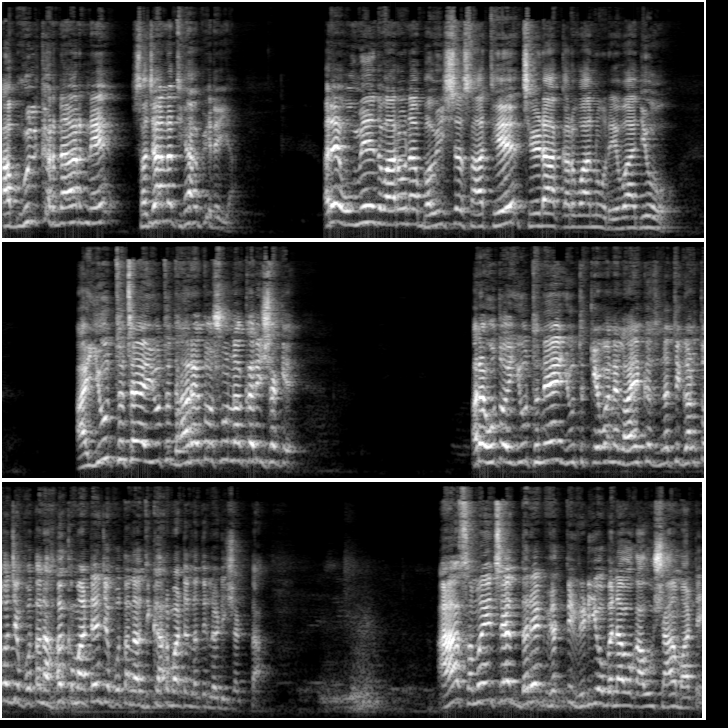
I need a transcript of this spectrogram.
આ ભૂલ કરનારને સજા નથી આપી રહ્યા. અરે ઉમેદવારોના ભવિષ્ય સાથે છેડા કરવાનું રહેવા દો આ યુથ છે યુથ ધારે તો શું ન કરી શકે? અરે હું તો યુથને યુથ કહેવાને લાયક જ નથી ગણતો, જે પોતાના હક માટે, જે પોતાના અધિકાર માટે નથી લડી શકતા. આ સમય છે, દરેક વ્યક્તિ વીડિયો બનાવો કે આવું શા માટે?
